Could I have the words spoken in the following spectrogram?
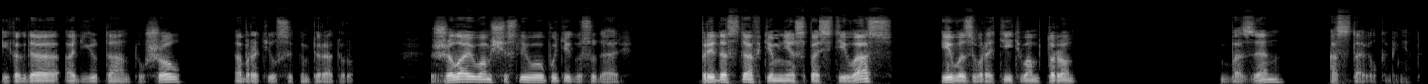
и когда адъютант ушел, обратился к императору. — Желаю вам счастливого пути, государь. Предоставьте мне спасти вас и возвратить вам трон. Базен оставил кабинет.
